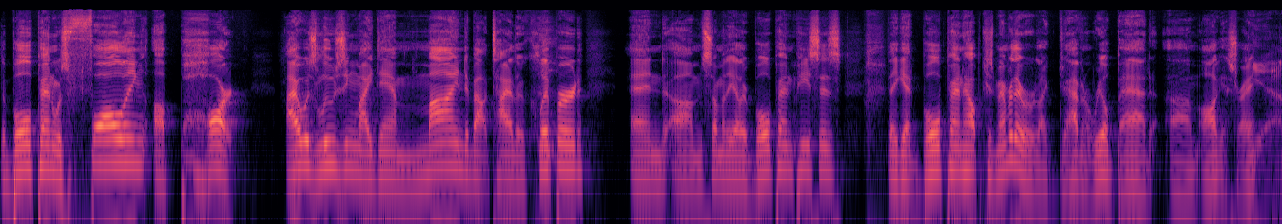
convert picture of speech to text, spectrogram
The bullpen was falling apart. I was losing my damn mind about Tyler Clippard and um, some of the other bullpen pieces. They get bullpen help because remember they were like having a real bad um, August, right? Yeah.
